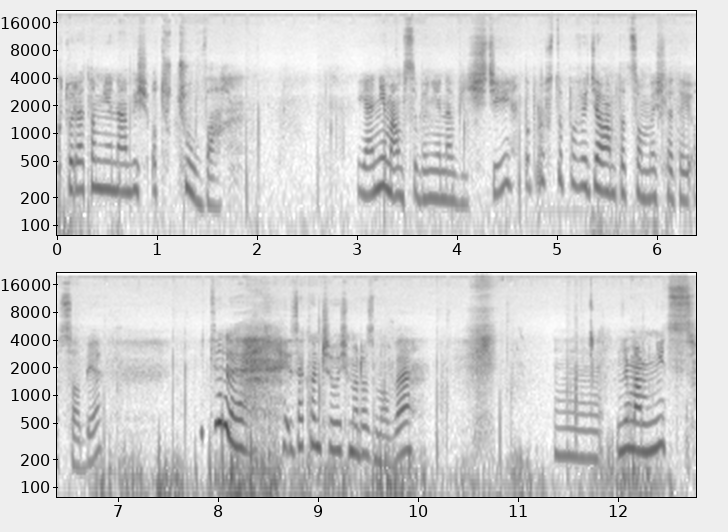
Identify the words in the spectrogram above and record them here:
która tą nienawiść odczuwa. Ja nie mam sobie nienawiści, po prostu powiedziałam to, co myślę tej osobie. I tyle. I zakończyłyśmy rozmowę. Mm, Nie mam nic,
